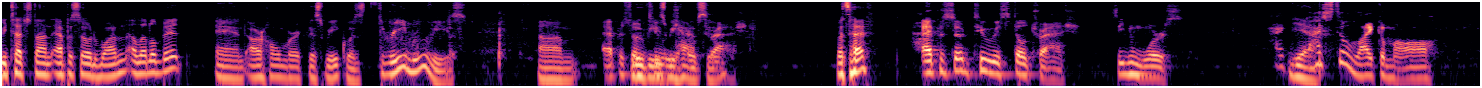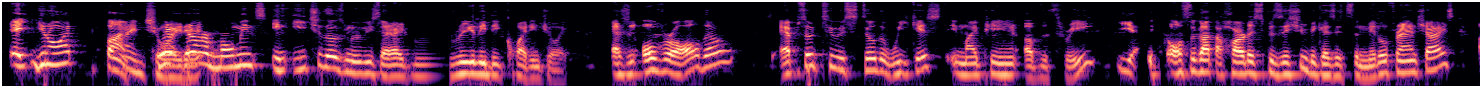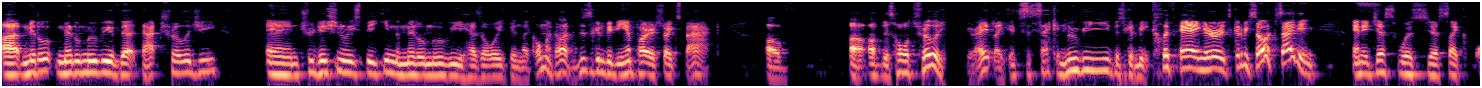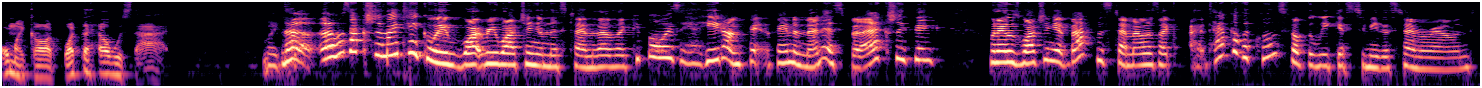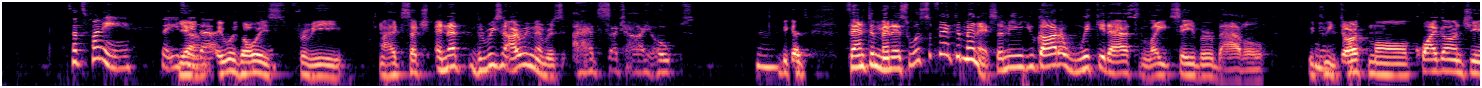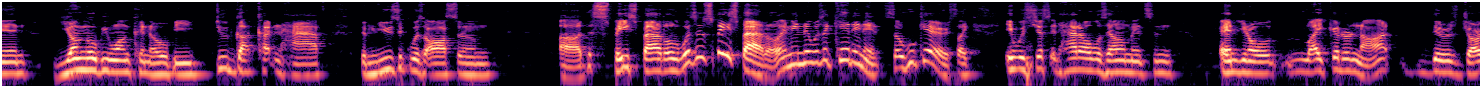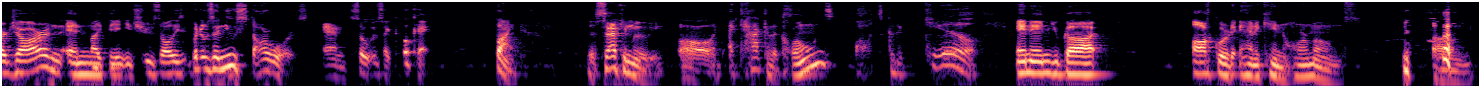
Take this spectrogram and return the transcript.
we touched on episode one a little bit, and our homework this week was three movies. Um, Episode Movies two we is have still seen. trash. what's that? Episode two is still trash. It's even worse. I, Yeah. I still like them all. Hey, you know what? Fine. I there, enjoyed there it. are moments in each of those movies that I really did quite enjoy. As an overall, though, episode two is still the weakest, in my opinion, of the three. Yeah. It also got the hardest position because it's the middle franchise, uh, middle middle movie of that that trilogy. And traditionally speaking, the middle movie has always been like, oh my god, this is going to be the Empire Strikes Back of uh, of this whole trilogy, right? Like it's the second movie. There's going to be a cliffhanger. It's going to be so exciting. And it just was just like, oh my god, what the hell was that? Like, That, that was actually my takeaway rewatching him this time. Is I was like, people always hate on Fa- Phantom Menace, but I actually think when I was watching it back this time, I was like, Attack of the Clones felt the weakest to me this time around. So it's funny that you yeah, say that. it was always for me. I had such, and that the reason I remember is I had such high hopes Hmm. because Phantom Menace was the Phantom Menace. I mean, you got a wicked ass lightsaber battle between Darth Maul, Qui Gon Jinn, young Obi Wan Kenobi. Dude got cut in half. The music was awesome. Uh, the space battle was a space battle. I mean, there was a kid in it, so who cares? Like, it was just it had all those elements, and and you know, like it or not, there was Jar Jar, and and like they introduced all these, but it was a new Star Wars, and so it was like, okay, fine. The second movie, oh, Attack of the Clones, oh, it's gonna kill, and then you got awkward Anakin hormones. Um,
